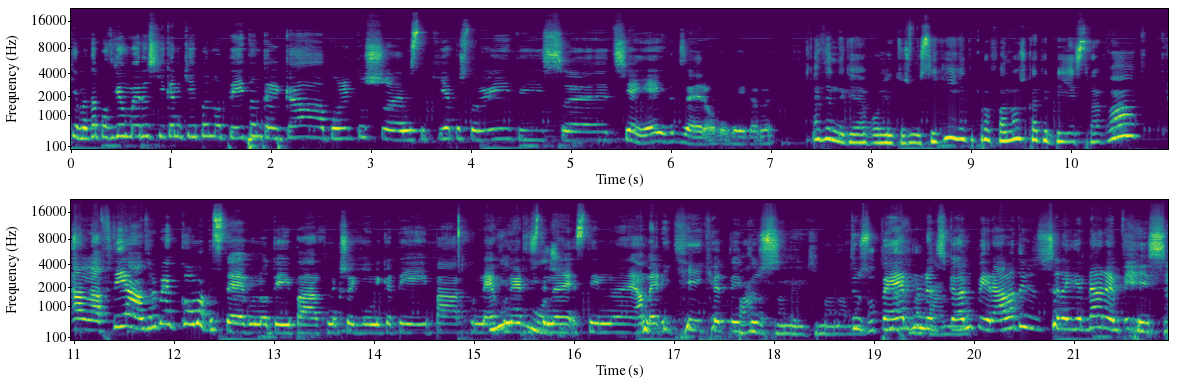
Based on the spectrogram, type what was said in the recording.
Και μετά από δύο μέρες βγήκαν και είπαν ότι ήταν τελικά απολύτως ε, μυστική αποστολή της ε, CIA. Δεν ξέρω που ήταν. Ε, δεν είναι και απολύτως μυστική, γιατί προφανώς κάτι πήγε στραβά. Αλλά αυτοί οι άνθρωποι ακόμα πιστεύουν ότι υπάρχουν εξωγήινοι και ότι υπάρχουν, έχουν έρθει στην, ε, στην Αμερική και ότι τους τους παίρνουν, τους κάνουν πειράματα και τους ξαναγυρνάνε πίσω,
